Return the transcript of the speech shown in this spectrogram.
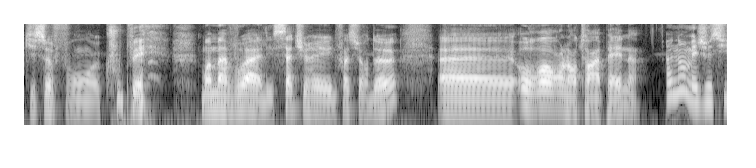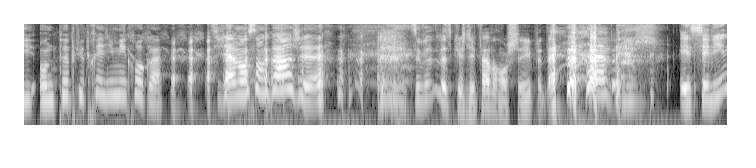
qui se font euh, couper. Moi, ma voix, elle est saturée une fois sur deux. Euh, Aurore, on l'entend à peine. Oh non, mais je suis. On ne peut plus près du micro, quoi. si j'avance encore, je. C'est peut-être parce que je l'ai pas branché, peut-être. Et Céline,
